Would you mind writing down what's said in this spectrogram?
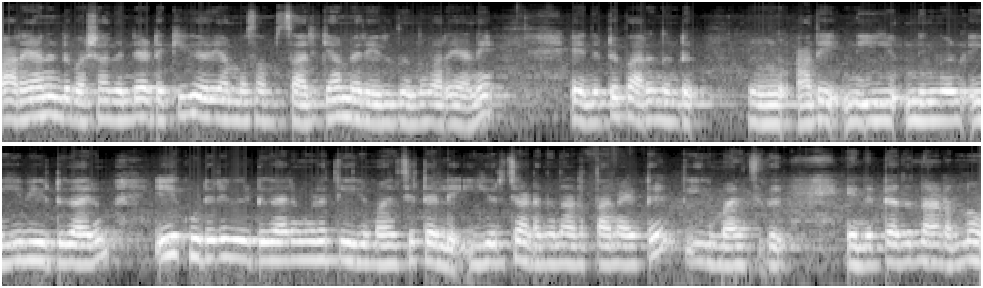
പറയാനുണ്ട് പക്ഷേ അതിന്റെ ഇടയ്ക്ക് കയറി അമ്മ സംസാരിക്കാൻ വരരുതെന്ന് പറയാണ്. എന്നിട്ട് പറയുന്നുണ്ട് അതെ നീ നിങ്ങൾ ഈ വീട്ടുകാരും ഈ കുടിര വീട്ടുകാരും കൂടെ തീരുമാനിച്ചിട്ടല്ലേ ഈ ഒരു ചടങ്ങ് നടത്താനായിട്ട് തീരുമാനിച്ചത്? എന്നിട്ട് അത് നടന്നോ?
